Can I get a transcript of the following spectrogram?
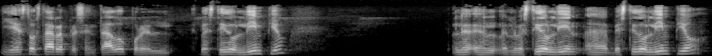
y esto está representado por el vestido limpio, el, vestido, eh, vestido limpio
